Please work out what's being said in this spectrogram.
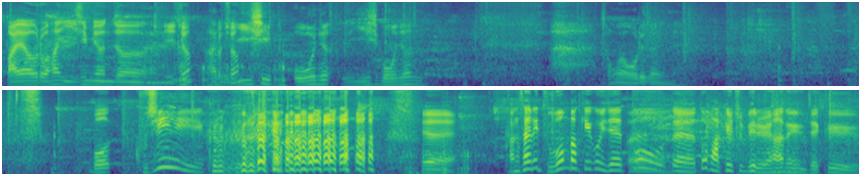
바야흐로 한 20년 전이죠. 한 그렇죠. 25년 25년 정말 오래전이네. 뭐 굳이 그런 예 강산이 두 번 바뀌고 이제 또 네. 네, 또 바뀔 준비를 하는 이제 그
